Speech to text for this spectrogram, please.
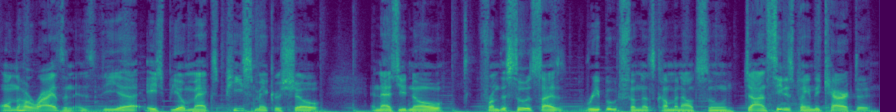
on the horizon is the uh, HBO Max Peacemaker show, and as you know from the Suicide reboot film that's coming out soon, John Cena is playing the character, and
